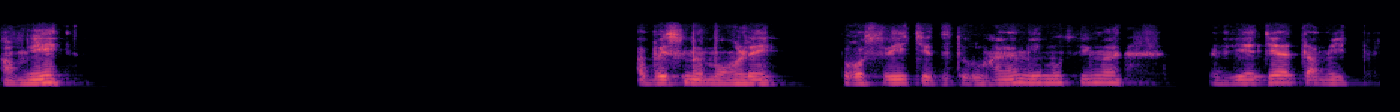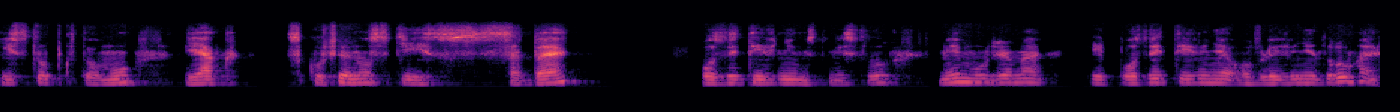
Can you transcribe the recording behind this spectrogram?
A my, aby jsme mohli prosvítit druhé, my musíme vědět a mít přístup k tomu, jak zkušenosti sebe v pozitivním smyslu my můžeme i pozitivně ovlivnit druhé.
